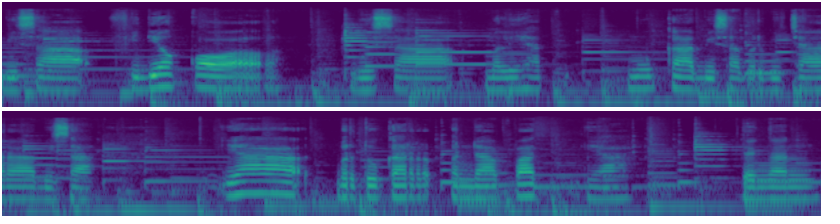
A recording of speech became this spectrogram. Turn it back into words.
bisa video call bisa melihat muka bisa berbicara bisa ya bertukar pendapat ya dengan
